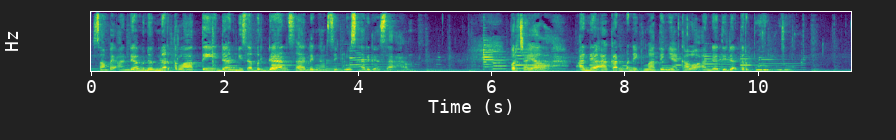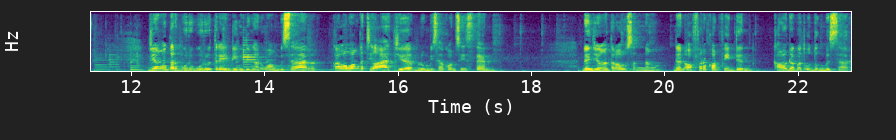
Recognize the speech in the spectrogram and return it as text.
sampai Anda benar-benar terlatih dan bisa berdansa dengan siklus harga saham. Percayalah, Anda akan menikmatinya kalau Anda tidak terburu-buru. Jangan terburu-buru trading dengan uang besar kalau uang kecil aja belum bisa konsisten. Dan jangan terlalu senang dan overconfident kalau dapat untung besar.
